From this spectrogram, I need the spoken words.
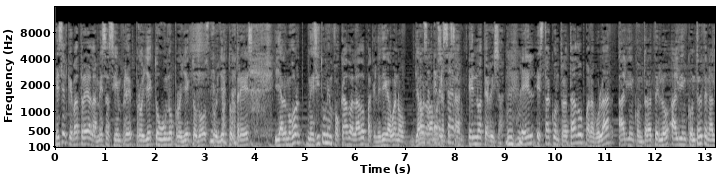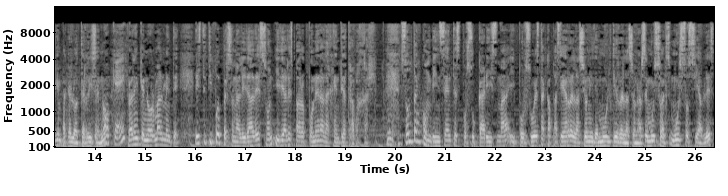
es el que va a traer a la mesa siempre proyecto 1, proyecto 2, proyecto 3 y a lo mejor necesita un enfocado al lado para que le diga, bueno, ya Vamos ahora a vamos a empezar. aterrizarlo. Él no aterriza. Él está contratado para volar, alguien contrátelo, alguien contraten a alguien para que lo aterrice, ¿no? Ok. Pero alguien que normalmente este tipo de personalidades son ideales para poner a la gente a trabajar. Son tan convincentes por su carisma y por su esta capacidad de relación y de multirelacionarse, muy, so- muy sociables.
